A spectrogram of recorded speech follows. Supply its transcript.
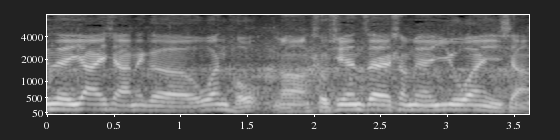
现在压一下那个弯头啊，首先在上面预弯一下。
